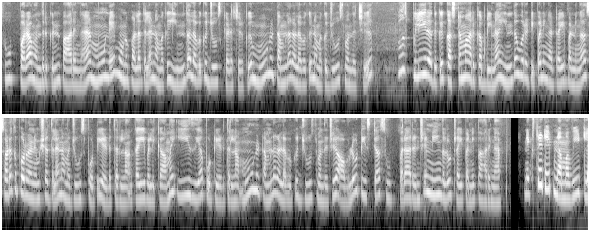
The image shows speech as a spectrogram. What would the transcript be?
சூப்பராக வந்திருக்குன்னு பாருங்கள் மூணே மூணு பழத்தில் நமக்கு இந்த அளவுக்கு ஜூஸ் கிடச்சிருக்கு. மூணு டம்ளர் அளவுக்கு நமக்கு ஜூஸ் வந்துச்சு. ஜூஸ் பிழியறதுக்கு கஷ்டமாக இருக்குது அப்படின்னா இந்த ஒரு டிப்பை நீங்கள் ட்ரை பண்ணுங்கள் சொடக்கு போடுற நிமிஷத்தில் நம்ம ஜூஸ் போட்டு எடுத்துடலாம். கை வலிக்காமல் ஈஸியாக போட்டு எடுத்துடலாம். மூணு டம்ளர் அளவுக்கு ஜூஸ் வந்துச்சு. அவ்வளோ டேஸ்ட்டாக சூப்பராக இருந்துச்சு. நீங்களும் ட்ரை பண்ணி பாருங்கள் நெக்ஸ்ட் டிப் நம்ம வீட்டில்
